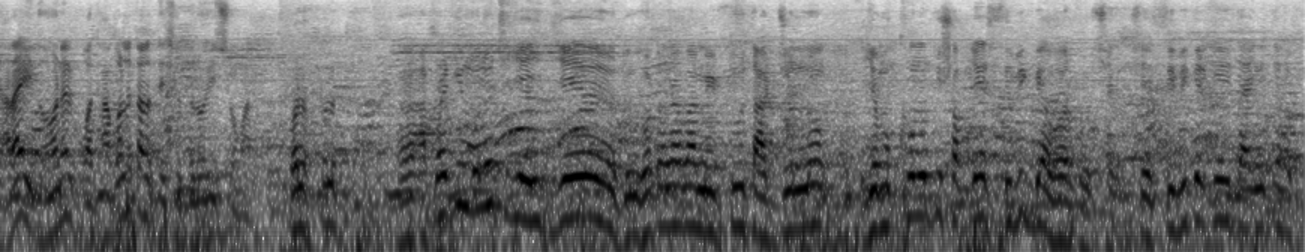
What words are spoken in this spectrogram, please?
যারা এই ধরনের কথা বলে তারা দেশদ্রোহী সমান বলো বলো। আপনার কি মনে হচ্ছে যে এই যে দুর্ঘটনা বা মৃত্যু তার জন্য যে মুখ্যমন্ত্রী সব জায়গায় সিভিক ব্যবহার করছেন সেই সিভিকের কি দায় নিতে হবে?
